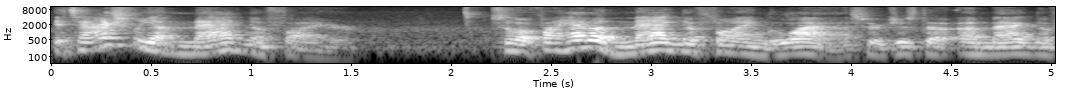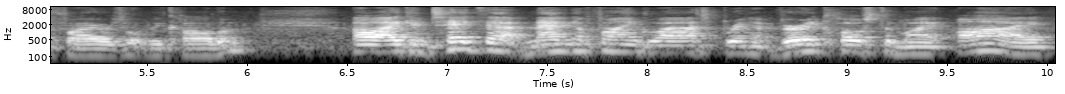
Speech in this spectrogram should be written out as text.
it's actually a magnifier. So if I have a magnifying glass, or just a, a magnifier is what we call them, oh, I can take that magnifying glass, bring it very close to my eye,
